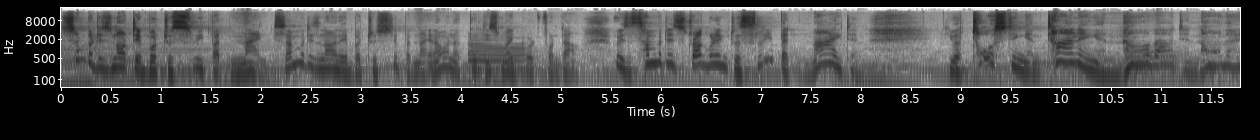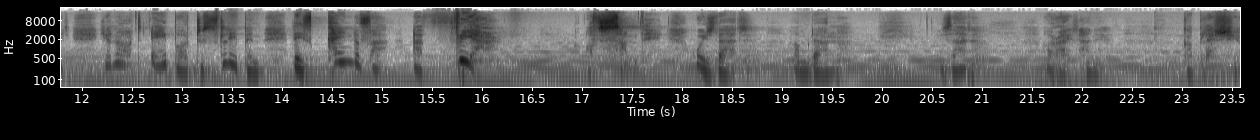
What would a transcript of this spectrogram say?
Somebody's not able to sleep at night. Somebody's not able to sleep at night. I want to put this microphone down. Somebody's struggling to sleep at night and you're toasting and turning and all that and all that. You're not able to sleep, and there's kind of a, a fear of something. Who is that? I'm done. Is that? All right, honey. God bless you.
